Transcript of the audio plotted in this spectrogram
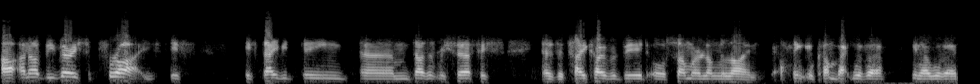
uh, and I'd be very surprised if if David Dein um, doesn't resurface as a takeover bid or somewhere along the line. I think he'll come back with a you know with a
